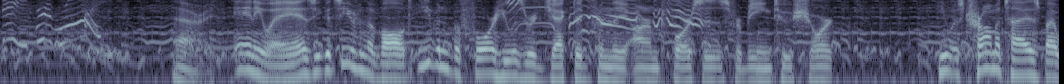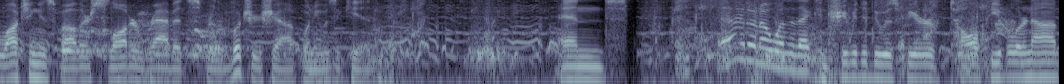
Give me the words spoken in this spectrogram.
favorite ride! Alright. Anyway, as you could see from the vault, even before he was rejected from the armed forces for being too short, he was traumatized by watching his father slaughter rabbits for the butcher shop when he was a kid. And I don't know whether that contributed to his fear of tall people or not,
